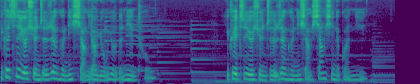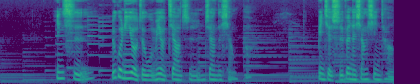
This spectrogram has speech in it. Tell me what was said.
你可以自由选择任何你想要拥有的念头，也可以自由选择任何你想相信的观念。因此，如果你有着“我没有价值”这样的想法，并且十分的相信它，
